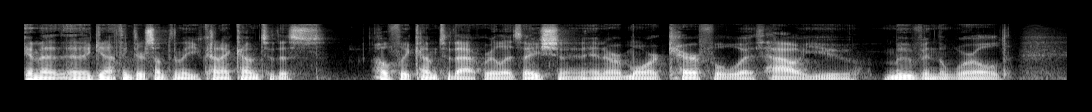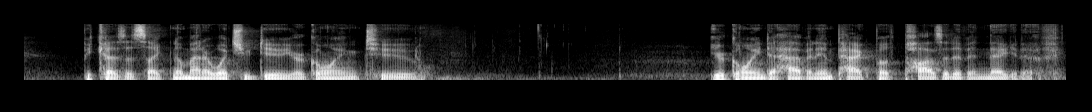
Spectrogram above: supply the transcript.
and uh, again I think there's something that you kind of come to this, hopefully come to that realization and are more careful with how you move in the world, because it's like no matter what you do, you're going to you're going to have an impact both positive and negative.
